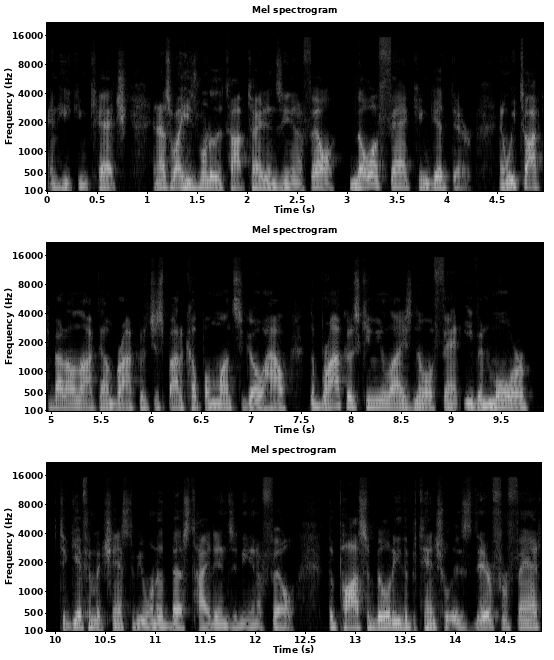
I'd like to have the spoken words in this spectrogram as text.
and he can catch. And that's why he's one of the top tight ends in the NFL. Noah Fant can get there. And we talked about on Locked On Broncos just about a couple months ago how the Broncos can utilize Noah Fant even more to give him a chance to be one of the best tight ends in the NFL. The possibility, the potential is there for Fant.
